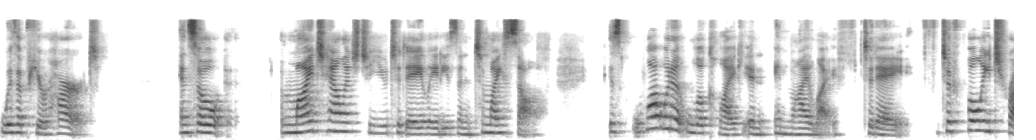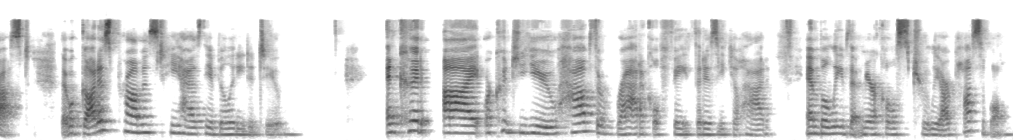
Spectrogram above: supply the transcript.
with a pure heart. And so, my challenge to you today, ladies, and to myself is what would it look like in, in my life today to fully trust that what God has promised, He has the ability to do. And could I or could you have the radical faith that Ezekiel had and believe that miracles truly are possible?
